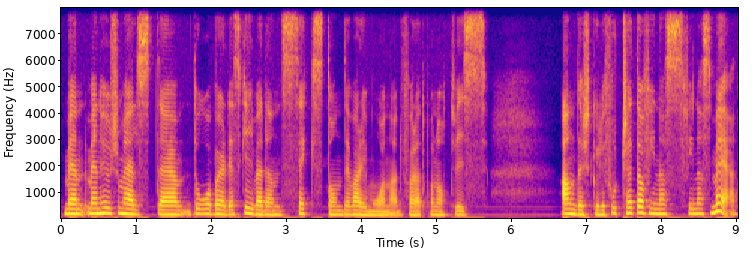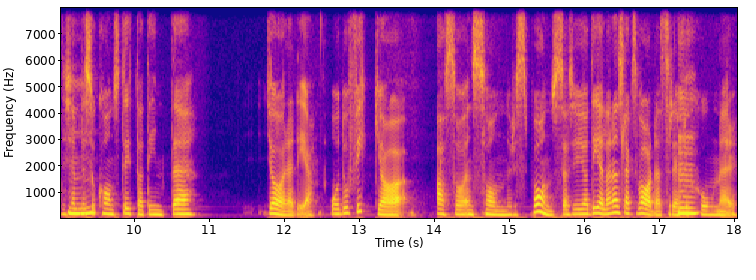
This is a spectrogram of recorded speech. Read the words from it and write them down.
men, men hur som helst, eh, då började jag skriva den 16 varje månad för att på något vis Anders skulle fortsätta att finnas, finnas med. Det kändes så konstigt att inte göra det. Och då fick jag alltså en sån respons. Alltså jag delar en slags vardagsreflektioner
